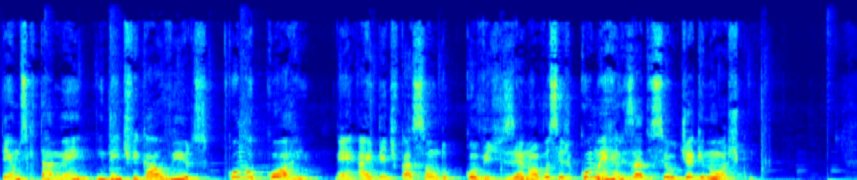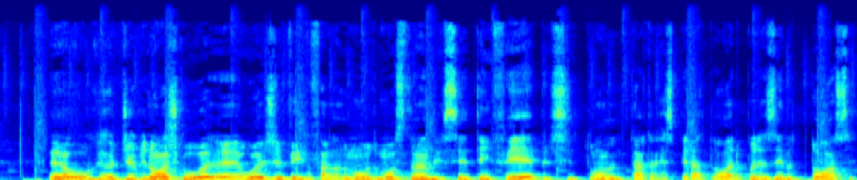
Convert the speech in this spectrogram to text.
temos que também identificar o vírus. Como ocorre né, a identificação do Covid-19? Ou seja, como é realizado o seu diagnóstico? É, o, o, diagnóstico é, hoje vem falando muito, mostrando que você tem febre, sintomas do trato respiratório, por exemplo, tosse,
